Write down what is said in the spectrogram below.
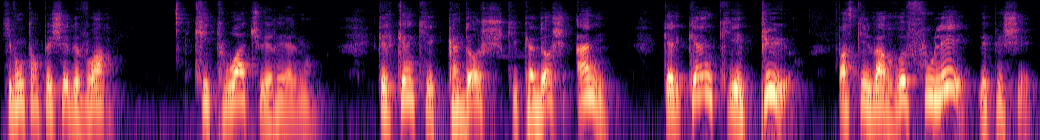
qui vont t'empêcher de voir qui toi tu es réellement. Quelqu'un qui est kadosh, qui kadosh Annie, quelqu'un qui est pur, parce qu'il va refouler les péchés,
